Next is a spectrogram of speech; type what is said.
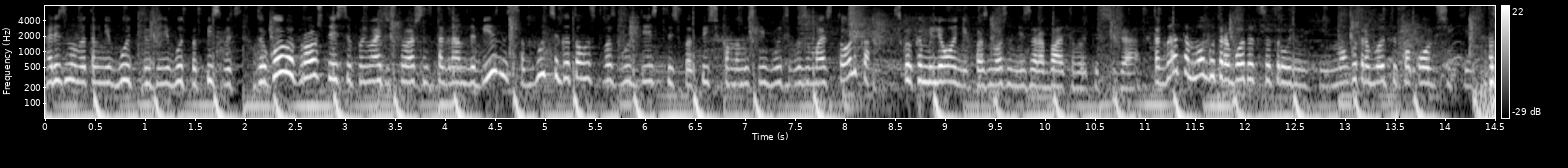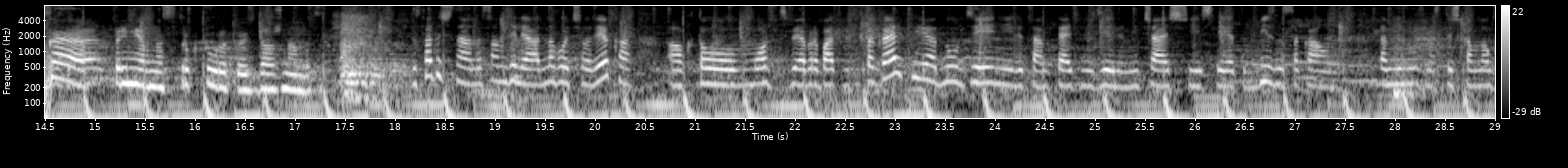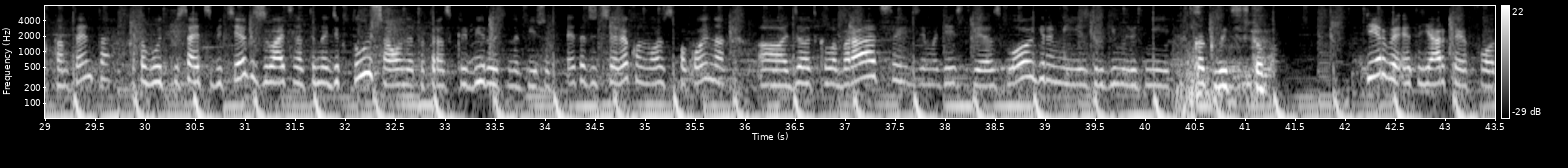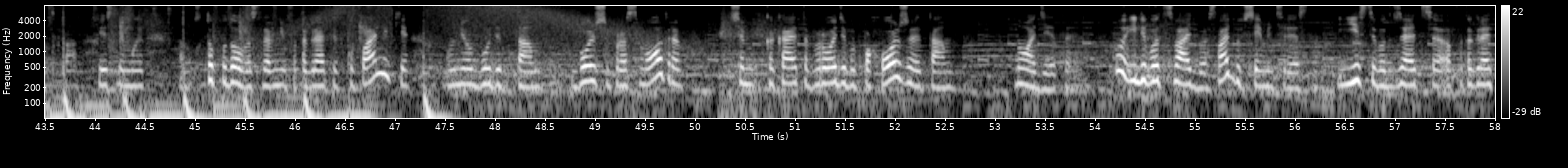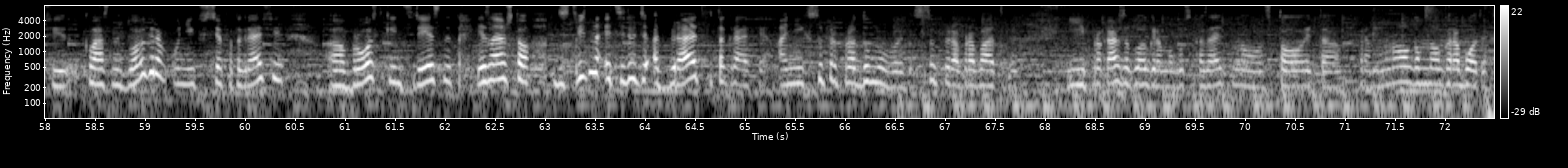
Харизмы в этом не будет, люди не будут подписывать. Другой вопрос, что если вы понимаете, что ваш Инстаграм для бизнеса, будьте готовы, что у вас будет 10 тысяч подписчиков, но вы с них будете выжимать столько, сколько миллионник, возможно, не зарабатывает у себя. Тогда там могут работать сотрудники, могут работать упаковщики. Какая примерно структура то есть, должна быть? Достаточно, на самом деле, одного человека, кто может тебе обрабатывать фотографии одну в день или там пять в неделю, не чаще, если это бизнес-аккаунт. Там не нужно слишком много контента. Кто будет писать тебе текст, желательно ты надиктуешь, а он это транскрибирует и напишет. Этот же человек, он может спокойно э, делать коллаборации, взаимодействие с блогерами и с другими людьми. Как выйти в топ? Первый – это яркая фотка. Если мы там, стопудово сравним фотографии в купальнике, у него будет там больше просмотров, чем какая-то вроде бы похожая там, но одетая. Ну, или вот свадьба. Свадьба всем интересна. Если вот взять э, фотографии классных блогеров, у них все фотографии э, броские, интересные. Я знаю, что действительно эти люди отбирают фотографии, они их супер продумывают, супер обрабатывают. И про каждого блогера могу сказать, ну, что это прям много-много работы.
